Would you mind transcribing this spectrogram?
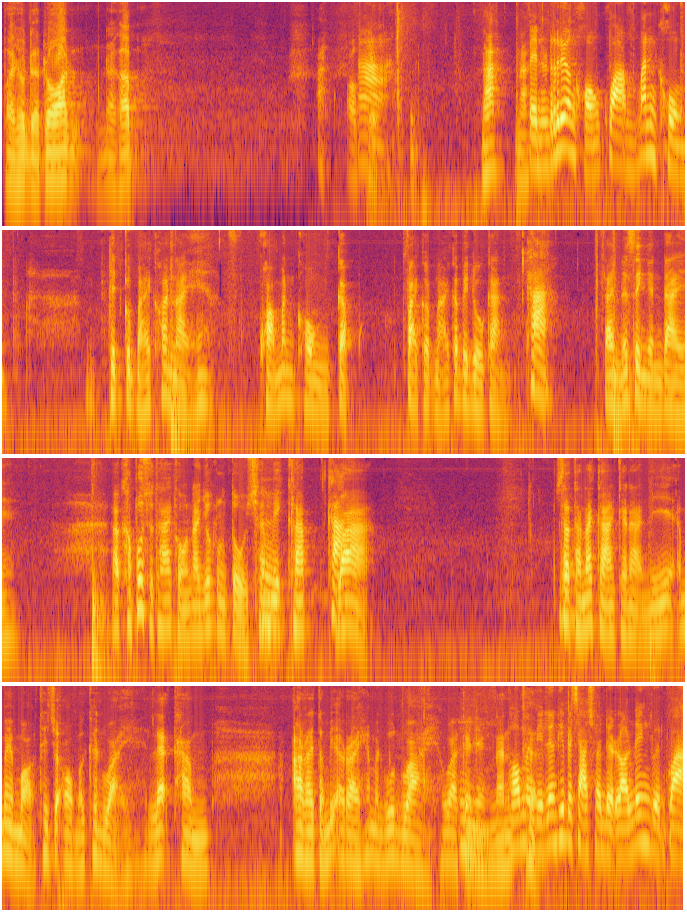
ประชาชนเดือดร้อนนะครับโอเคอ่านะนะเป็นเรื่องของความมั่นคง ผิดกฎหมายข้อไหน ความมั่นคงกับฝ่ายกฎหมายก็ไปดูกันค่ะ แต่เหนือสิ่งอื่นใดอะคำพูดสุดท้ายของนายกลุงตู่ใช่ไหมครับค่ะว่า สถานการณ์ขณะนี้ไม่เหมาะที่จะออกมาเคลื่อนไหว และทำ อะไรต่อมีอะไรให้มันวุ่นวายว่ากันอย่างนั้นเพราะมันมีเรื่องที่ประชาชนเดือดร้อนเร่งด่วนกว่า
